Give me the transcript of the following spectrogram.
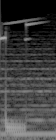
You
